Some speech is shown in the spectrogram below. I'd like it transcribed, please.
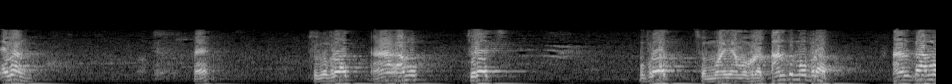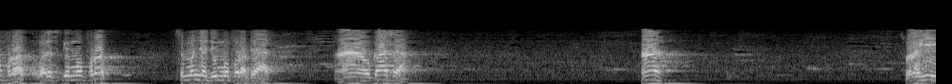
Eh Bang. Eh? Mufrad. Ah kamu. Surat. Mufrad. Semuanya mufrad. Antum mufrad. Anta mufrad. Rizki mufrad. Semua jadi mufradat. Ah, ukasa. Ah. Apa lagi?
